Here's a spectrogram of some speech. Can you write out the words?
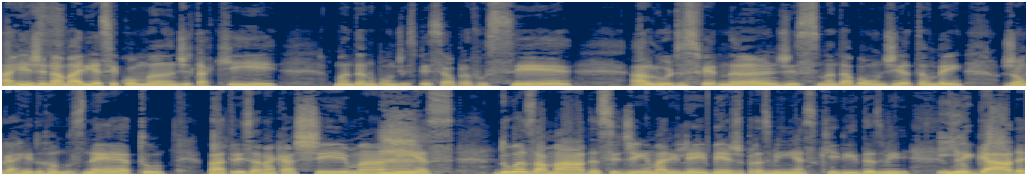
A Regina Maria Secomande está aqui, mandando um bom dia especial para você. A Lourdes Fernandes, mandar bom dia também. João Garrido Ramos Neto, Patrícia Nakashima, minhas duas amadas, Cidinha e Marilei. Beijo para as minhas queridas. Mi- E eu- Obrigada,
